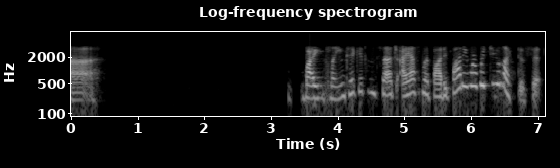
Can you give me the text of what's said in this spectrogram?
uh, buying plane tickets and such, I ask my body, body, where would you like to sit?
